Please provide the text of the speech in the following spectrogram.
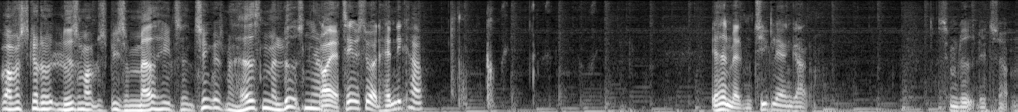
hvorfor skal du lyde, som om du spiser mad hele tiden? Tænk, hvis man havde sådan, man lød sådan her. Nå, jeg tænkte, hvis det var et handicap. Jeg havde en matematiklærer engang, som lød lidt sådan.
